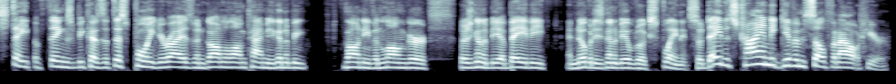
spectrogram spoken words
state of things because at this point, Uriah's been gone a long time. He's going to be gone even longer. There's going to be a baby, and nobody's going to be able to explain it. So David's trying to give himself an out here.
